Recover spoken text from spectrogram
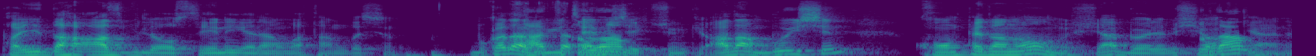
Payı daha az bile olsa yeni gelen vatandaşın. Bu kadar Zaten büyütemeyecek adam, çünkü. Adam bu işin kompedanı olmuş ya böyle bir şey yok yani.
